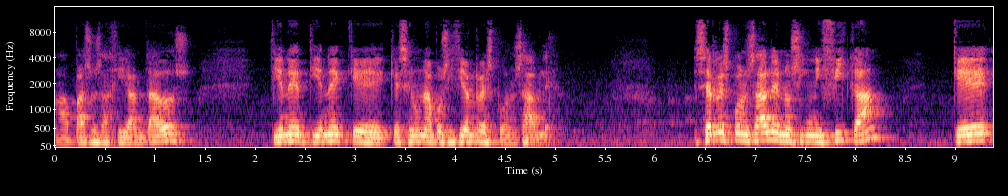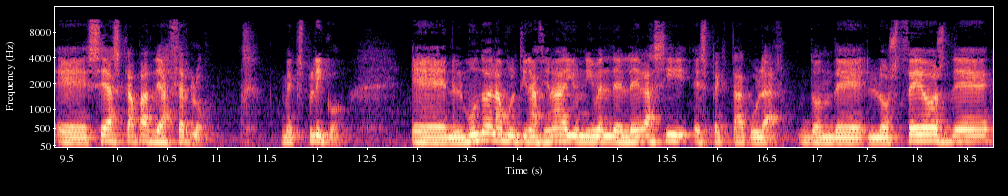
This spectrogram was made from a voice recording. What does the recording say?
a pasos agigantados, tiene, tiene que, ser una posición responsable. Ser responsable no significa que eh, seas capaz de hacerlo. Me explico. en el mundo de la multinacional hay un nivel de legacy espectacular, donde los CEOs de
